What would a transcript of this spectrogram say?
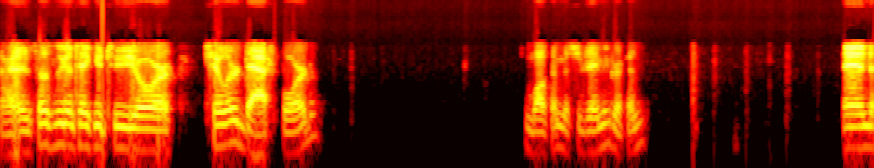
All right, and so this is gonna take you to your Tiller dashboard. Welcome, Mr. Jamie Griffin. And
